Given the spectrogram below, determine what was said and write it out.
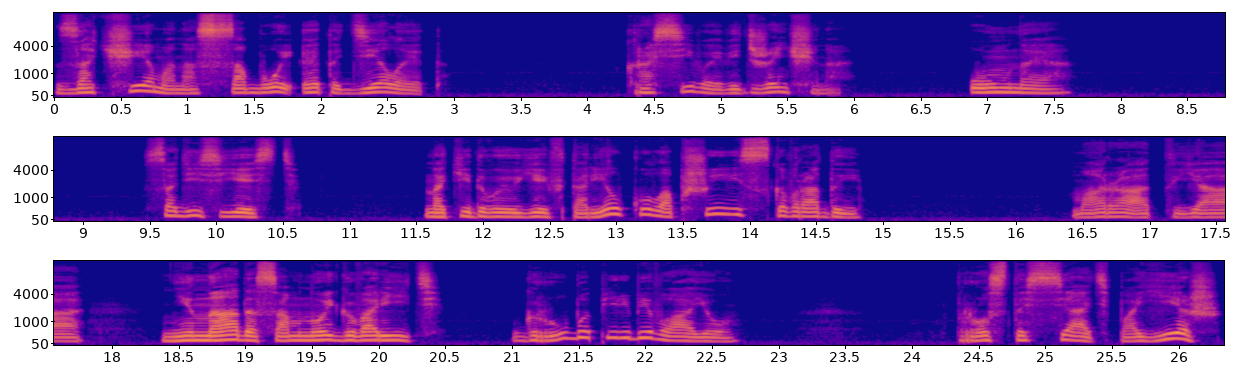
зачем она с собой это делает. Красивая ведь женщина, умная. Садись есть. Накидываю ей в тарелку лапши из сковороды. «Марат, я...» «Не надо со мной говорить!» Грубо перебиваю. Просто сядь, поешь,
